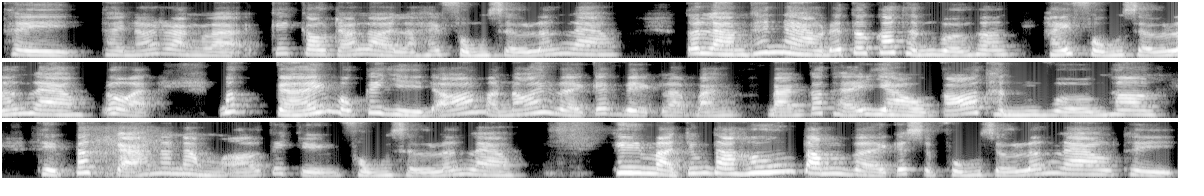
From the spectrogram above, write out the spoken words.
Thì thầy nói rằng là cái câu trả lời là hãy phụng sự lớn lao. Tôi làm thế nào để tôi có thịnh vượng hơn? Hãy phụng sự lớn lao, đúng không ạ? Bất kể một cái gì đó mà nói về cái việc là bạn bạn có thể giàu có, thịnh vượng hơn thì tất cả nó nằm ở cái chuyện phụng sự lớn lao. Khi mà chúng ta hướng tâm về cái sự phụng sự lớn lao thì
